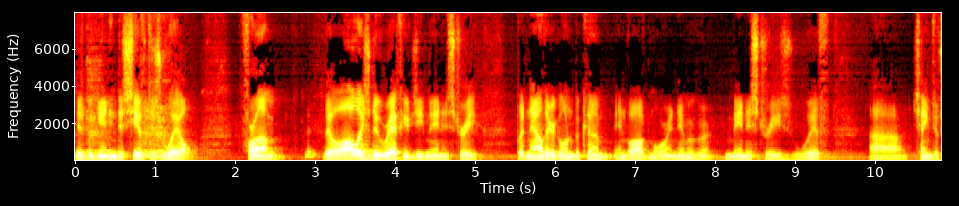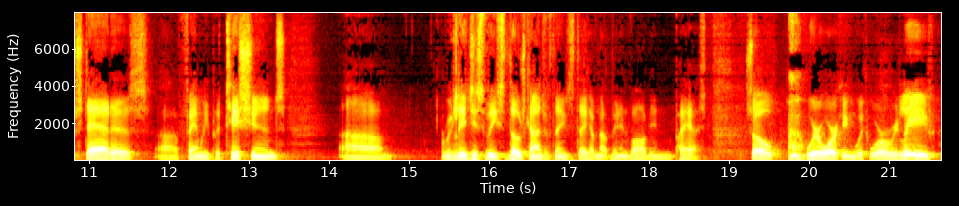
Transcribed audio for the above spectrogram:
is beginning to shift as well. From they'll always do refugee ministry, but now they're going to become involved more in immigrant ministries with uh, change of status, uh, family petitions, um, religious visas, those kinds of things that they have not been involved in in the past. So we're working with World Relief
